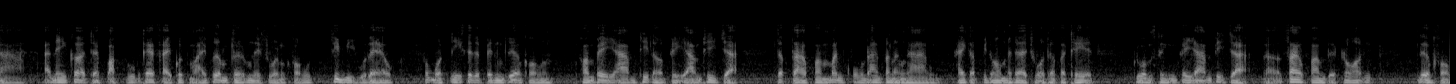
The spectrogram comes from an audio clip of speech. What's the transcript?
ดา อันนี้ก็จะปรับปรุงแก้ไขกฎหมายเพิ่มเติมในส่วนของที่มีอยู่แล้ว ทั้งหมดนี้ก็จะเป็นเรื่องของความพยายามที่เราพยายามที่จะรักษาความมั่นคงด้านพลังงาน ให้กับพี่น้องประชาชนทั้งประเทศ รวมถึงพยายามที่จะสร้างความเดือดร้อน เรื่องของ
